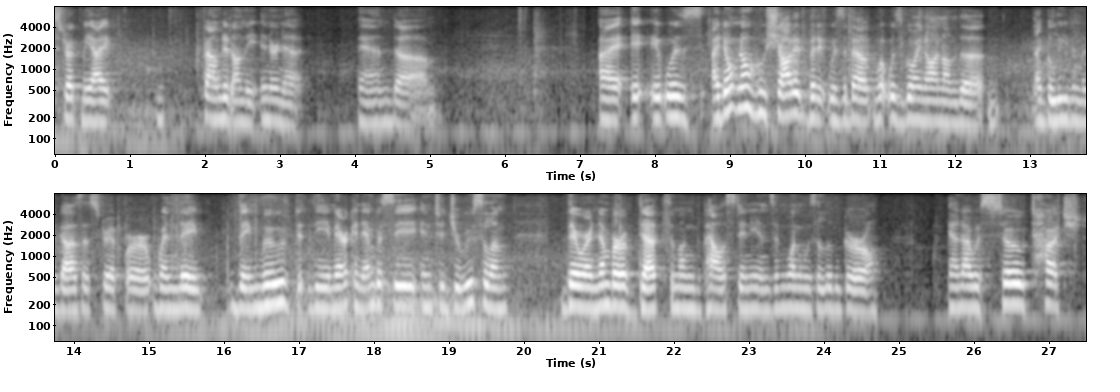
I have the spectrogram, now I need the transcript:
Struck me. I found it on the internet, and um, I it, it, was I don't know who shot it, but it was about what was going on on the, I believe in the Gaza Strip, or when they they moved the American embassy into Jerusalem. There were a number of deaths among the Palestinians, and one was a little girl and I was so touched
